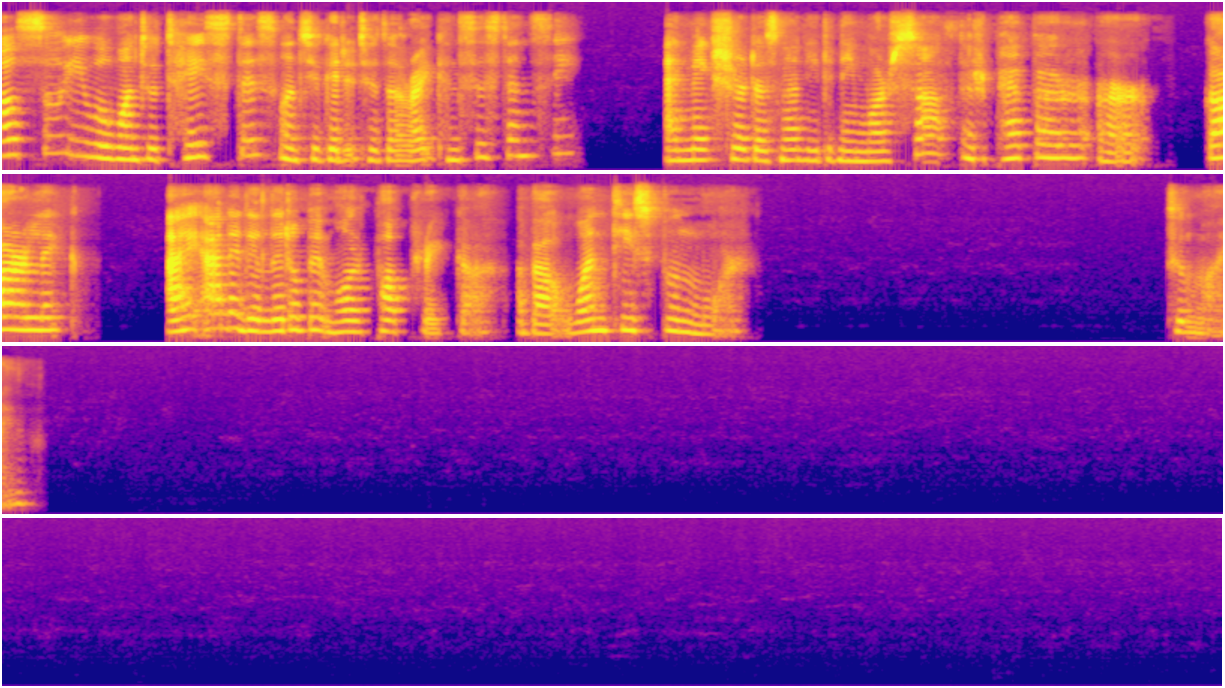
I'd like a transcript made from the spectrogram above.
Also, you will want to taste this once you get it to the right consistency and make sure it does not need any more salt or pepper or garlic. I added a little bit more paprika, about one teaspoon more to mine.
